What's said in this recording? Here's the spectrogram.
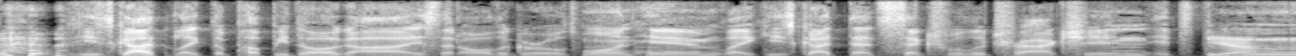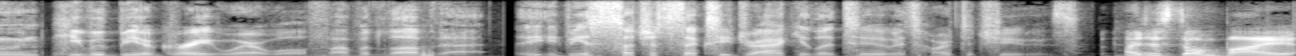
he's got like the puppy dog eyes that all the girls want him. Like he's got that sexual attraction. It's the Yeah. moon. He would be a great werewolf. I would love that. He'd be such a sexy Dracula too. It's hard to choose. I just don't buy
